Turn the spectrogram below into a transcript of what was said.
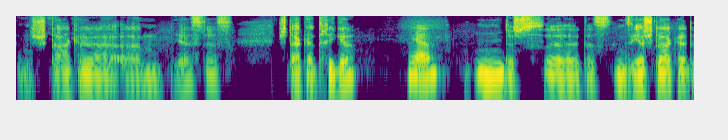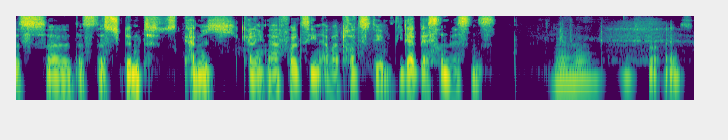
ein starker, ähm, wie heißt das? Starker Trigger. Ja. Mm, Das, äh, das ist ein sehr starker, das, äh, das, das stimmt, das kann ich, kann ich nachvollziehen, aber trotzdem, wieder besseren Wissens, Ja, ich weiß.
